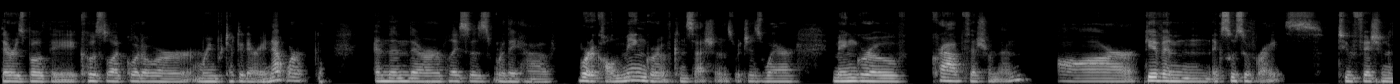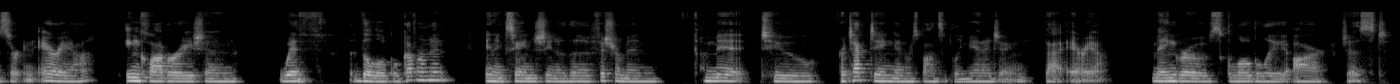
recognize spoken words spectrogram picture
There is both a coastal Ecuador marine protected area network, and then there are places where they have what are called mangrove concessions, which is where mangrove crab fishermen are given exclusive rights to fish in a certain area in collaboration with the local government. In exchange, you know, the fishermen commit to protecting and responsibly managing that area. Mangroves globally are just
